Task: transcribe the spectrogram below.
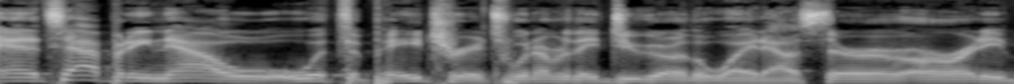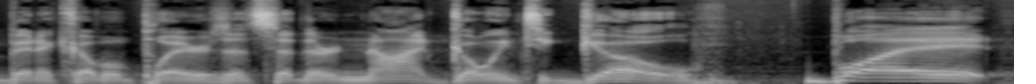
And it's happening now with the Patriots. Whenever they do go to the White House, there have already been a couple players that said they're not going to go. But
